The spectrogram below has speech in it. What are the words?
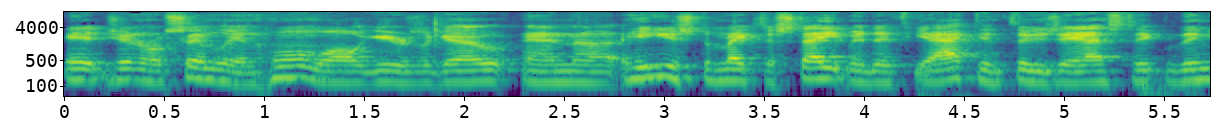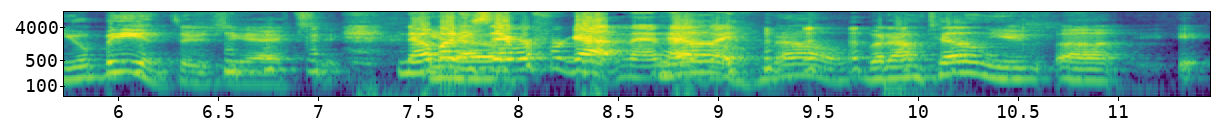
at General Assembly in Hornwall years ago, and uh, he used to make the statement: "If you act enthusiastic, then you'll be enthusiastic." Nobody's You know? ever forgotten that, have they? No, no. But I'm telling you, uh, it,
